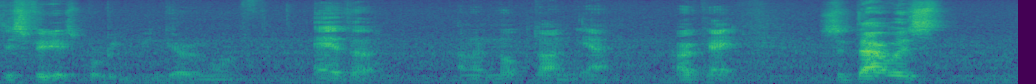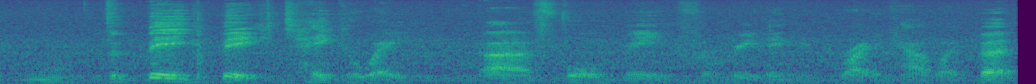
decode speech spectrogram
This video's probably been going on forever, and I'm not done yet. Okay, so that was the big, big takeaway uh, for me from reading Ride a Cowboy. But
